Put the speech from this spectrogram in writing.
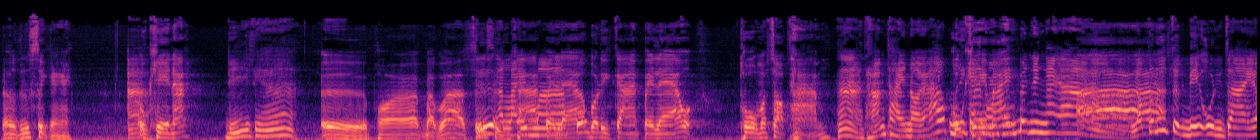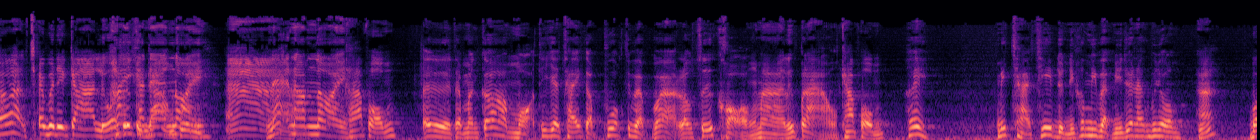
เรารู้สึกยังไง อะโอเคนะ ดีสิฮะ เออ พอแบบว่าซื้อซื้อสินอะไรค้ามาไปแล้วปุ๊บ บริการไปแล้ว โทรมาสอบถาม อ่าถามถ่ายหน่อยอ้าวบริการโอเคขไหมองผมเป็นยังไงอ่าอ่าเราก็รู้สึกดีอุ่นใจว่าใช้บริการหรือว่าให้ซื้อสิคะแนค้านของหน่คุอยณอ่าแนะนำหน่อย ครับผม เออ แต่มันก็เหมาะที่จะใช้กับพวกที่แบบว่าเราซื้อของมาหรือเปล่า ครับผม เฮ้ย มิจฉาชีพเดี๋ยวนี้เขามีแบบนี้ด้วยนะคุณผู้ชม ฮะ บ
